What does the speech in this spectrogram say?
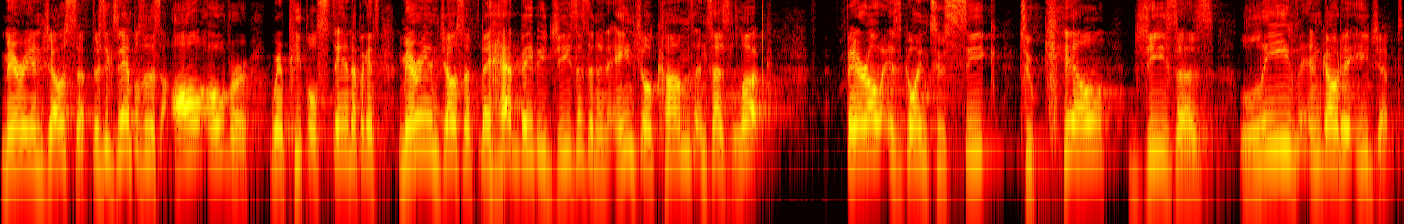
Mary and Joseph. There's examples of this all over where people stand up against. Mary and Joseph, they had baby Jesus, and an angel comes and says, Look, Pharaoh is going to seek to kill Jesus. Leave and go to Egypt.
